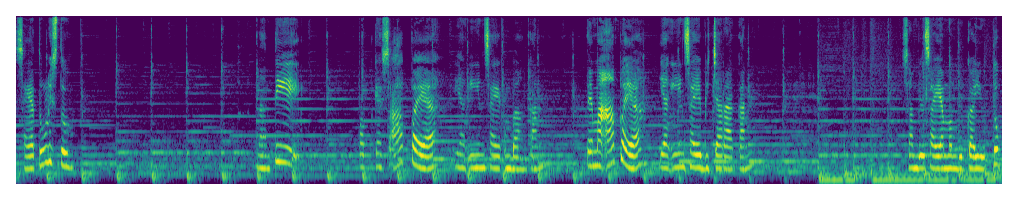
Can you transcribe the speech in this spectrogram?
saya tulis tuh. Nanti podcast apa ya yang ingin saya kembangkan? Tema apa ya yang ingin saya bicarakan? Sambil saya membuka YouTube,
